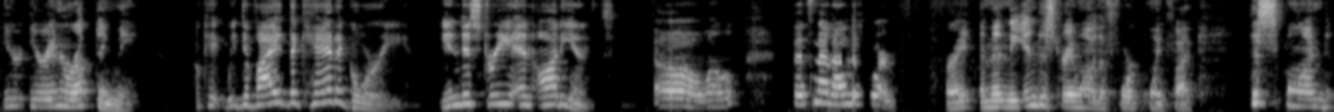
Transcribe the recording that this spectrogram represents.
You're you're interrupting me. Okay, we divide the category industry and audience. Oh well, that's not on the form. All right, and then the industry I went with a 4.5. This spawned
